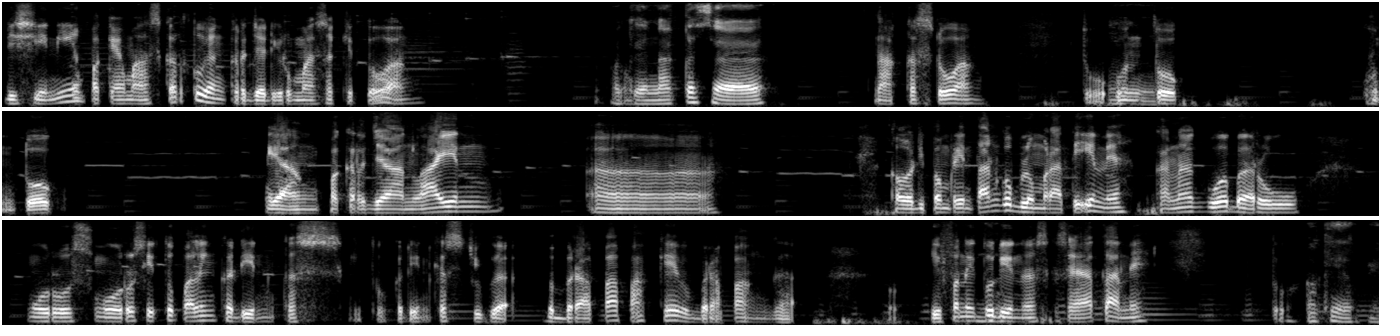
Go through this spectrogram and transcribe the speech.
di sini yang pakai masker tuh yang kerja di rumah sakit doang. Oke, nakes ya. nakes doang. Tuh Hmm. untuk untuk yang pekerjaan lain eh kalau di pemerintahan gue belum merhatiin ya karena gue baru ngurus-ngurus itu paling ke dinkes gitu. Ke dinkes juga beberapa pakai beberapa enggak. Event itu Hmm. dinas kesehatan ya. Tuh Oke, oke.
